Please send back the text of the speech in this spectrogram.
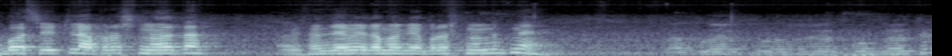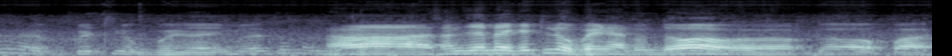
બસ એટલા પ્રશ્ન હતા. સંજયભાઈ તમારે કંઈ પ્રશ્ન નથી ને? હા સંજયભાઈ કેટલું ભણ્યા તું? દો દસ પાસ.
